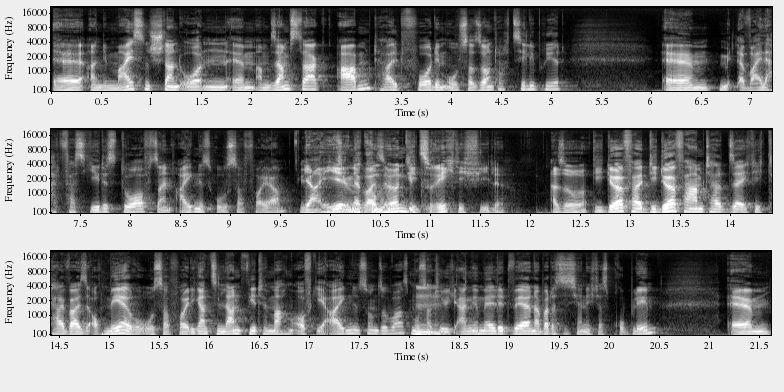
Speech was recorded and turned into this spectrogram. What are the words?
äh, an den meisten Standorten ähm, am Samstagabend halt vor dem Ostersonntag zelebriert. Ähm, mittlerweile hat fast jedes Dorf sein eigenes Osterfeuer. Ja, hier in der Kommune gibt es richtig viele. Also die Dörfer, die Dörfer haben tatsächlich teilweise auch mehrere Osterfeuer. Die ganzen Landwirte machen oft ihr eigenes und sowas. Muss mhm. natürlich angemeldet werden, aber das ist ja nicht das Problem. Ähm,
